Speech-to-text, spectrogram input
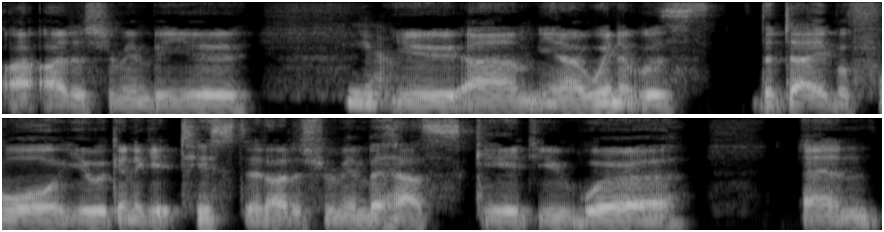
I, I, just remember you, yeah. you, um, you know, when it was the day before you were going to get tested. I just remember how scared you were, and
